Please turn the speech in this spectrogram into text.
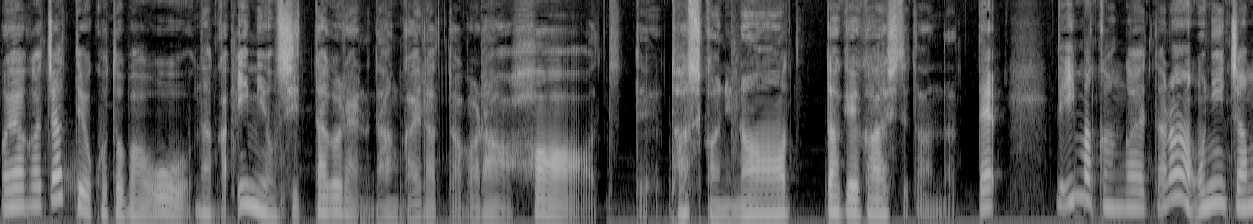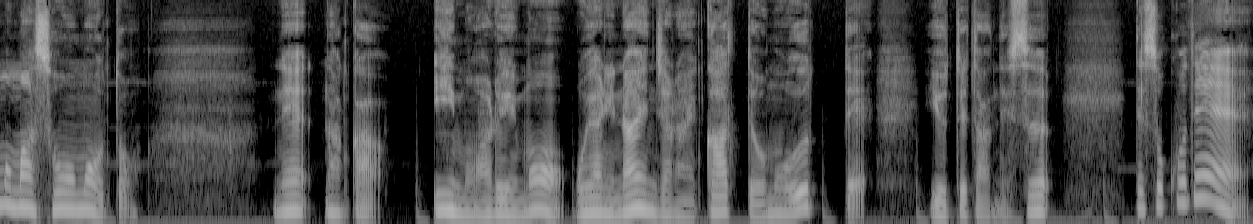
親ガチャっていう言葉をなんか意味を知ったぐらいの段階だったからはあっつって確かになーだけ返してたんだって。で今考えたらお兄ちゃんもまあそう思うと。ねなんかいいも悪いも親にないんじゃないかって思うって言ってたんです。で、そこで、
